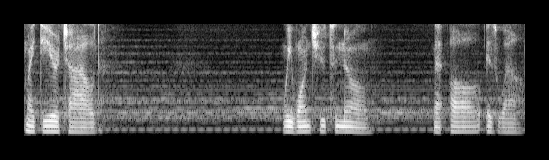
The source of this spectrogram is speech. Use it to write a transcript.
My dear child, we want you to know that all is well.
